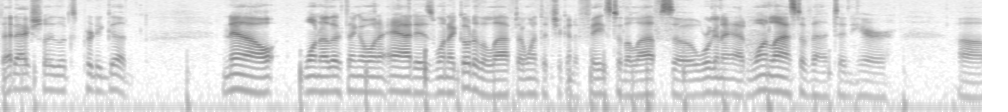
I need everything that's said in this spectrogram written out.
that actually looks pretty good. Now, one other thing I want to add is when I go to the left, I want the chicken to face to the left, so we're going to add one last event in here because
